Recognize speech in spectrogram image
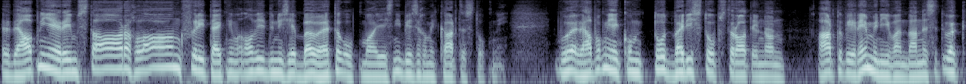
dit help nie jy rem stadig lank vir die tyd nie want al wat jy doen is jy bou hitte op, maar jy's nie besig om die kar te stop nie. Dit help ook nie jy kom tot by die stopstraat en dan hard op die rem nie want dan is dit ook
